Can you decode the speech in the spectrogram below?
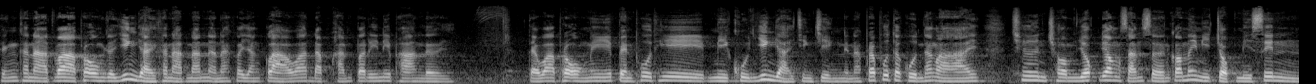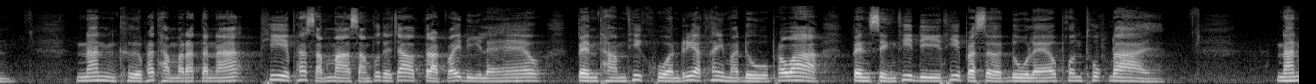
ถึงขนาดว่าพระองค์จะยิ่งใหญ่ขนาดนั้นนะนะก็ยังกล่าวว่าดับขันปรินิพานเลย แต่ว่าพระองค์นี้เป็นผู้ที่มีคุณยิ่งใหญ่จริงๆเนี่ยนะพระพุทธคุณทั้งหลาย ชื่นชมยกย่องสรรเสริญก็ไม่มีจบมีสิ้น นั่นคือพระธรรมรัตนะที่พระสัมมาสัมพุทธเจ้าตรัสไว้ดีแล้ว เป็นธรรมที่ควรเรียกให้มาดู เพราะว่าเป็นสิ่งที่ดีที่ประเสริฐดูแล้วพ้นทุกข์ได้ นั้น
